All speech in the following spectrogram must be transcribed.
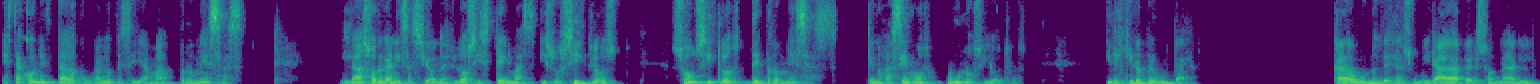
está conectado con algo que se llama promesas. Las organizaciones, los sistemas y sus ciclos son ciclos de promesas que nos hacemos unos y otros. Y les quiero preguntar, cada uno desde su mirada personal,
